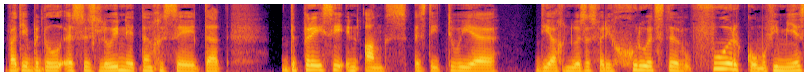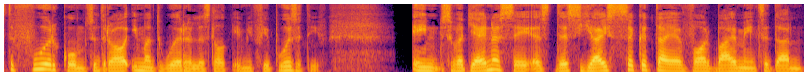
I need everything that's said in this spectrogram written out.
wat jy bedoel is soos Louis net nou gesê het dat depressie en angs is die twee diagnoses wat die grootste voorkom of die meeste voorkom sodra iemand hoor hulle is dalk HIV positief. En so wat jy nou sê is dis juis sulke tye waar baie mense dan 'n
